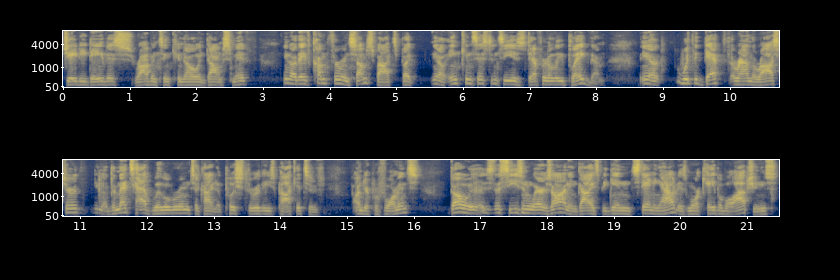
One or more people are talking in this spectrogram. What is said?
J.D. Davis, Robinson Cano, and Dom Smith, you know, they've come through in some spots, but you know, inconsistency has definitely plagued them. You know, with the depth around the roster, you know, the Mets have wiggle room to kind of push through these pockets of underperformance though as the season wears on and guys begin standing out as more capable options,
